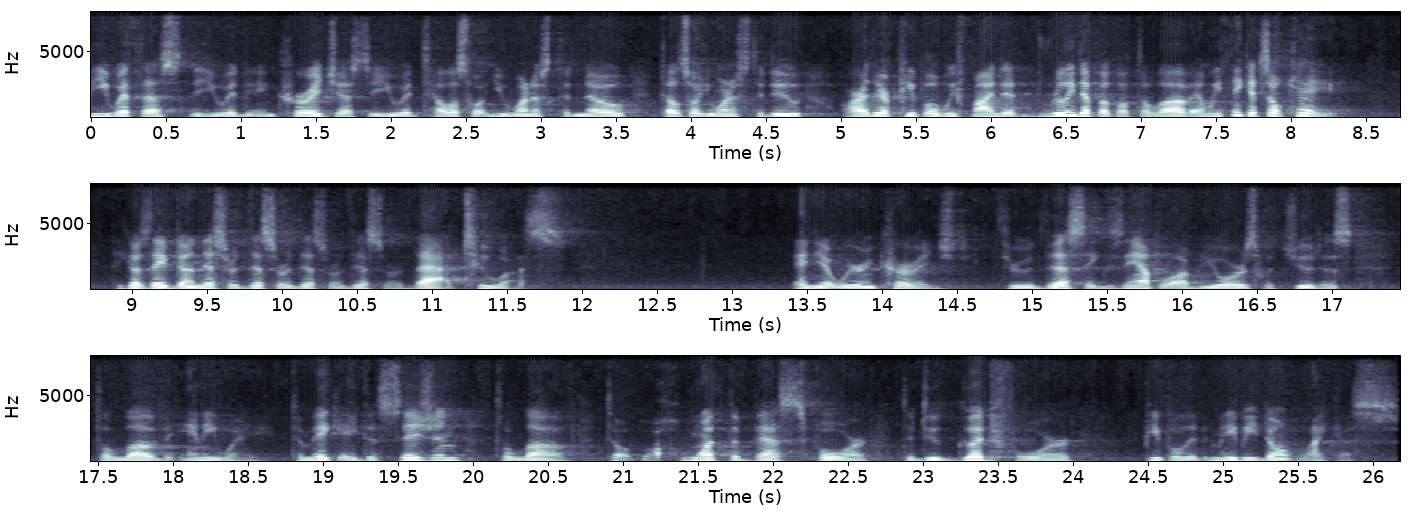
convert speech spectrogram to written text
be with us, that you would encourage us, that you would tell us what you want us to know, tell us what you want us to do. Are there people we find it really difficult to love and we think it's okay because they've done this or this or this or this or that to us? And yet we're encouraged through this example of yours with Judas to love anyway, to make a decision to love, to want the best for, to do good for people that maybe don't like us,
